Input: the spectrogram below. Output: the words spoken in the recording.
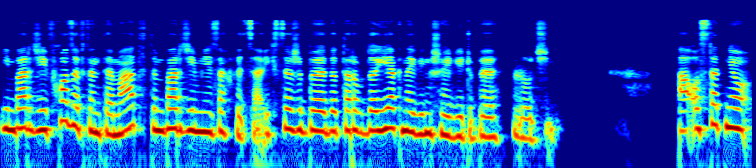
Im bardziej wchodzę w ten temat, tym bardziej mnie zachwyca i chcę, żeby dotarł do jak największej liczby ludzi. A ostatnio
